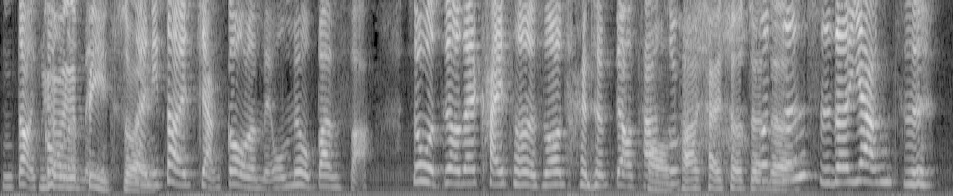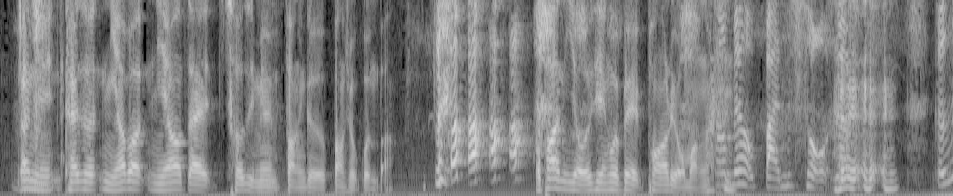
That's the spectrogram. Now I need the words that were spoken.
你到底够了没？对，你到底讲够了没？我没有办法，所以我只有在开车的时候才能表达出他开车真的我真实的样子。那你开车，你要不要？你要在车子里面放一个棒球棍吧？我怕你有一天会被碰到流氓啊！没有扳手这样子。可是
